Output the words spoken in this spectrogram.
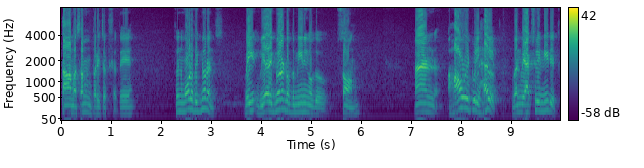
tamasam parichakshate. So, in the mode of ignorance, we, we are ignorant of the meaning of the song and how it will help when we actually need it.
